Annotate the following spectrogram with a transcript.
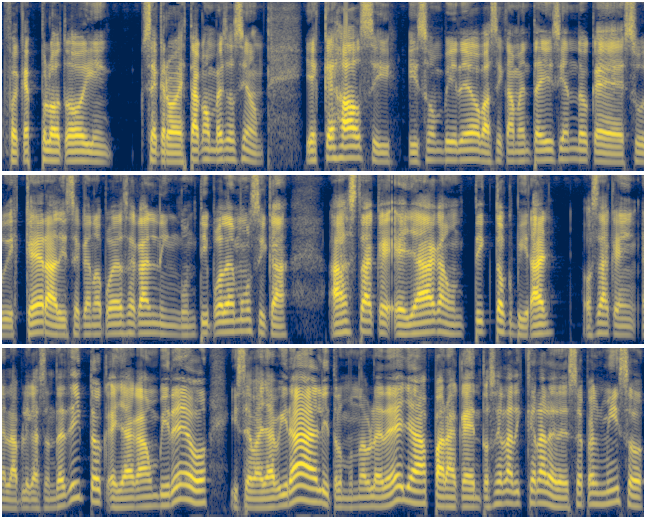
fue que explotó y se creó esta conversación. Y es que Halsey hizo un video básicamente diciendo que su disquera dice que no puede sacar ningún tipo de música hasta que ella haga un TikTok viral. O sea que en, la aplicación de TikTok ella haga un video y se vaya viral y todo el mundo hable de ella para que entonces la disquera le dé ese permiso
